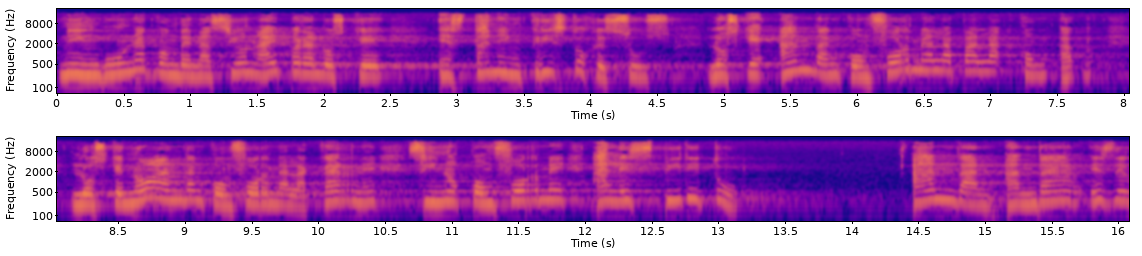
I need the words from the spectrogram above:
ninguna condenación hay para los que están en Cristo Jesús, los que andan conforme a la palabra, los que no andan conforme a la carne, sino conforme al Espíritu. Andan, andar, es de,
